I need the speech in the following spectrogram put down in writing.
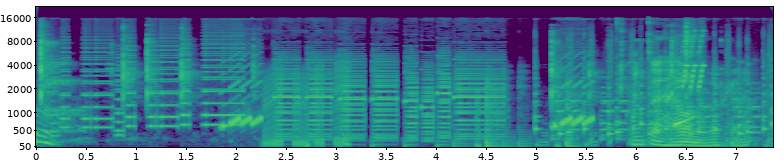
Hmm. What the hell am I looking at?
